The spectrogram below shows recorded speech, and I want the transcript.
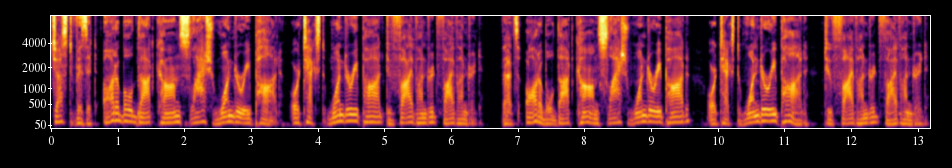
Just visit audible.com slash WonderyPod or text WonderyPod to 500, 500. That's audible.com slash WonderyPod or text WonderyPod to 500, 500.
